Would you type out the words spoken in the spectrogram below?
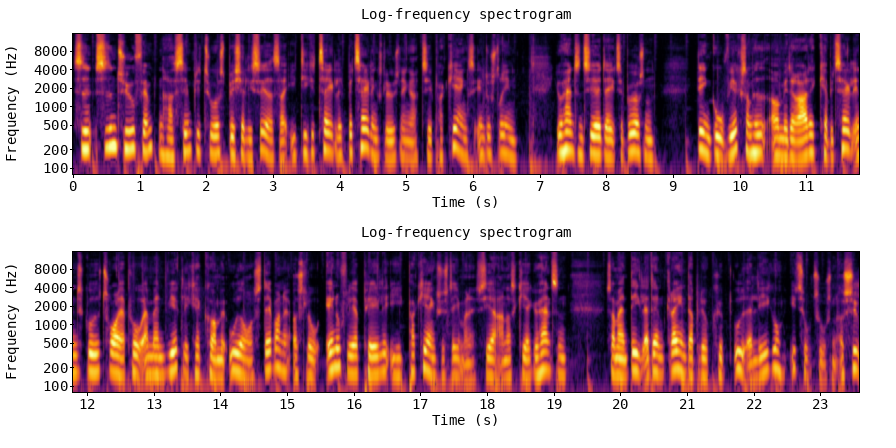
Siden, siden 2015 har Simplitour specialiseret sig i digitale betalingsløsninger til parkeringsindustrien. Johansen siger i dag til børsen, det er en god virksomhed, og med det rette kapitalindskud tror jeg på, at man virkelig kan komme ud over stepperne og slå endnu flere pæle i parkeringssystemerne, siger Anders Kirk Johansen, som er en del af den gren, der blev købt ud af Lego i 2007.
